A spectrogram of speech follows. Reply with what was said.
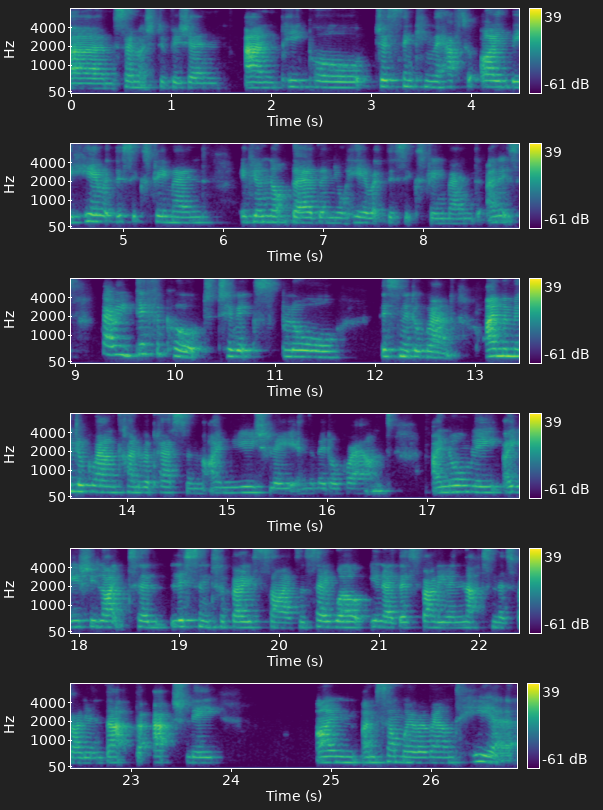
um, so much division, and people just thinking they have to either be here at this extreme end. If you're not there, then you're here at this extreme end. And it's very difficult to explore this middle ground. I'm a middle ground kind of a person. I'm usually in the middle ground. I normally, I usually like to listen to both sides and say, well, you know, there's value in that and there's value in that, but actually, I'm I'm somewhere around here.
